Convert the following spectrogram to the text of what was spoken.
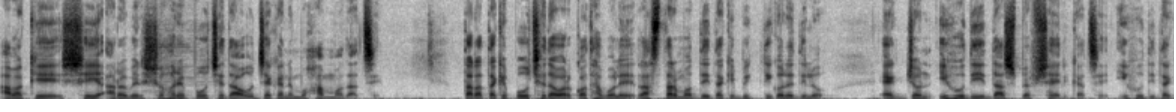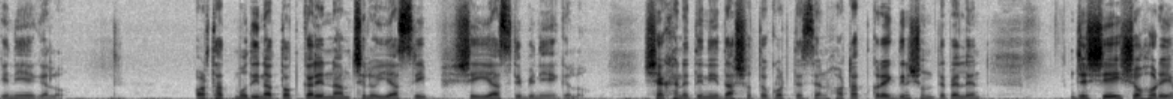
আমাকে সেই আরবের শহরে পৌঁছে দাও যেখানে মোহাম্মদ আছে। তারা তাকে পৌঁছে দেওয়ার কথা বলে রাস্তার মধ্যেই তাকে বিক্রি করে দিল একজন ইহুদি দাস ব্যবসায়ীর কাছে। ইহুদি তাকে নিয়ে গেল। অর্থাৎ মদিনার তৎকালীন নাম ছিল ইয়াসরিফ। সেই ইয়াসরিফে নিয়ে গেল। সেখানে তিনি দাসত্ব করতেছেন। হঠাৎ করে একদিন শুনতে পেলেন যে সেই শহরে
